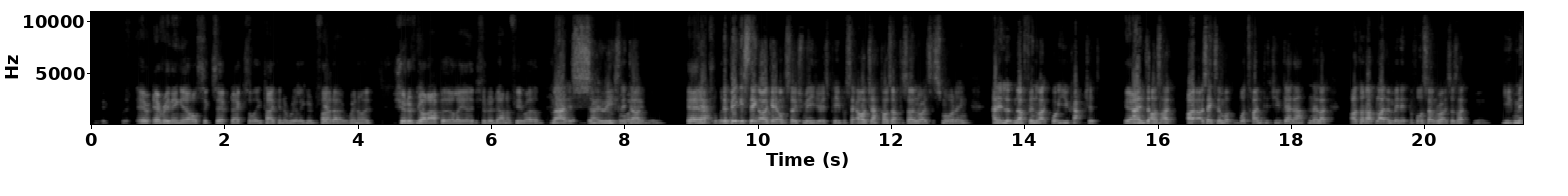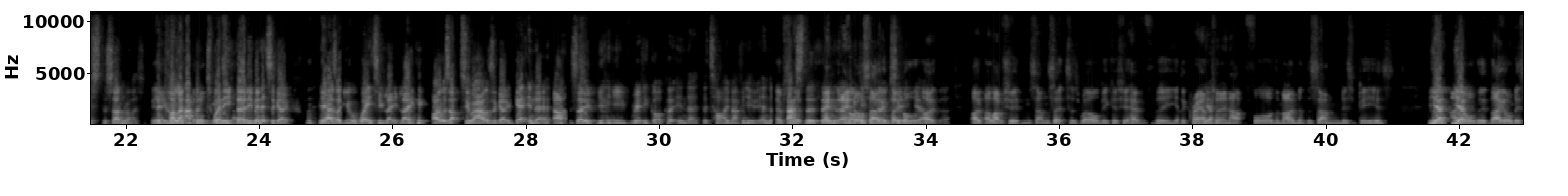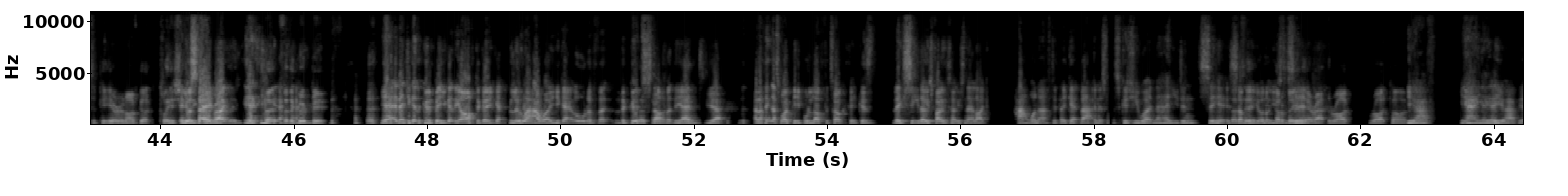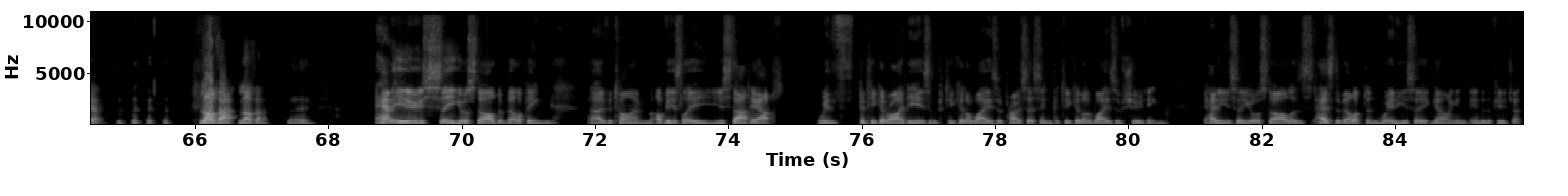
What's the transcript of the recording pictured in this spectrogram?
everything else except actually taking a really good photo yeah. when I should have got up earlier, should have done a few other Man, it's so easily done. Yeah, yeah. Absolutely. The biggest thing I get on social media is people say, "Oh, Jack, I was up for sunrise this morning, and it looked nothing like what you captured." Yeah. And I was like, I, I say to them, what, what time did you get up? And they're like, I got up like a minute before sunrise. I was like, yeah. you missed the sunrise. Yeah, the color happened 20, 30 minutes ago. yeah, I was like, you were way too late. Like I was up two hours ago getting there. Uh, so yeah, yeah, you've really got to put in the, the time, haven't you? And Absolutely. that's the thing. And, and also people the people, yeah. I, I, love shooting sunsets as well because you have the the crowd turn up for the moment the sun disappears yeah, they yeah. All, they all disappear, and I've got clear. And you're staying, right? Yeah, for, yeah. for the good bit. yeah, and then you get the good bit. You get the afterglow. You get blue hour. You get all of the, the good that's stuff right. at the yeah. end. Yeah, and I think that's why people love photography because they see those photos and they're like, "How on earth did they get that?" And it's because you weren't there. You didn't see it. It's that's something it. you're not You've used to, to be there at the right right time. You yeah. have. Yeah, yeah, yeah. You have. Yeah. love that. Love that. Yeah how do you see your style developing over time? Obviously, you start out with particular ideas and particular ways of processing, particular ways of shooting. How do you see your style as has developed, and where do you see it going in, into the future?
